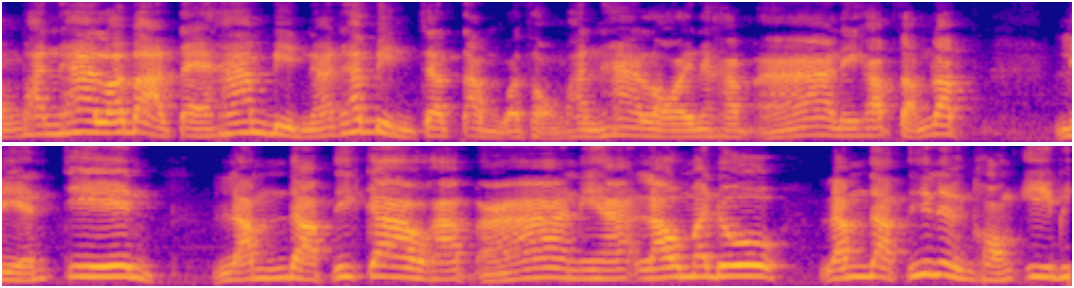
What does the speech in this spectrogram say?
2,500 บาทแต่ห้ามบินนะ ถ้าบินจะต่ำกว่า 2,500 นะครับ อ่า นี่ครับสำหรับเหรียญจีนลำดับที่ 9 ครับ อ่า นี่ฮะ เรามาดูลำดับที่ 1 ของ EP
